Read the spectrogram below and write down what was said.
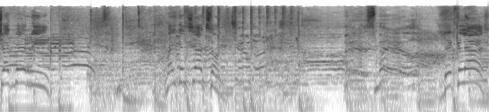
Chuck Berry. Michael Jackson. The Clash.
